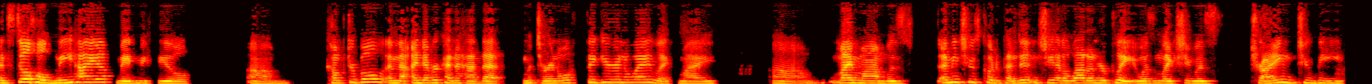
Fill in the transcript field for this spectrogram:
and still hold me high up made me feel um, comfortable. And that I never kind of had that maternal figure in a way, like my um, my mom was, I mean, she was codependent and she had a lot on her plate. It wasn't like she was trying to be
